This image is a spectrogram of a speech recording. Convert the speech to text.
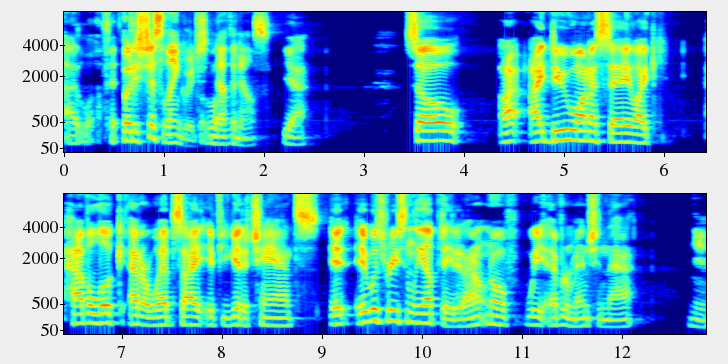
I love it. but it's just language, nothing it. else. Yeah. So I I do want to say like have a look at our website if you get a chance. It it was recently updated. I don't know if we ever mentioned that. Yeah.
